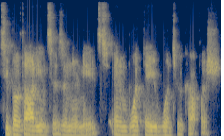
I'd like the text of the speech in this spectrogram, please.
to both audiences and their needs and what they want to accomplish.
